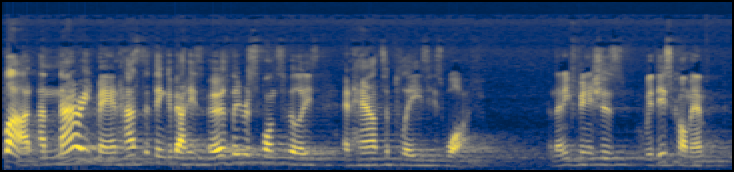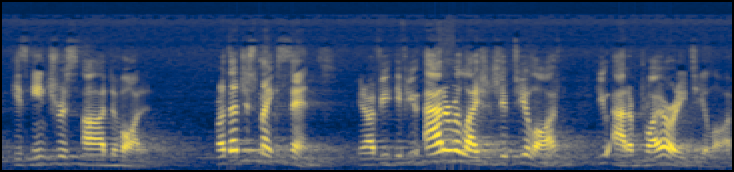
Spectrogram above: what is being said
But a married man has to think about his earthly responsibilities and how to please his wife. And then he finishes with this comment his interests are divided. Right? That just makes sense. You know, if you, if you add a relationship to your life, you add a priority to your life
